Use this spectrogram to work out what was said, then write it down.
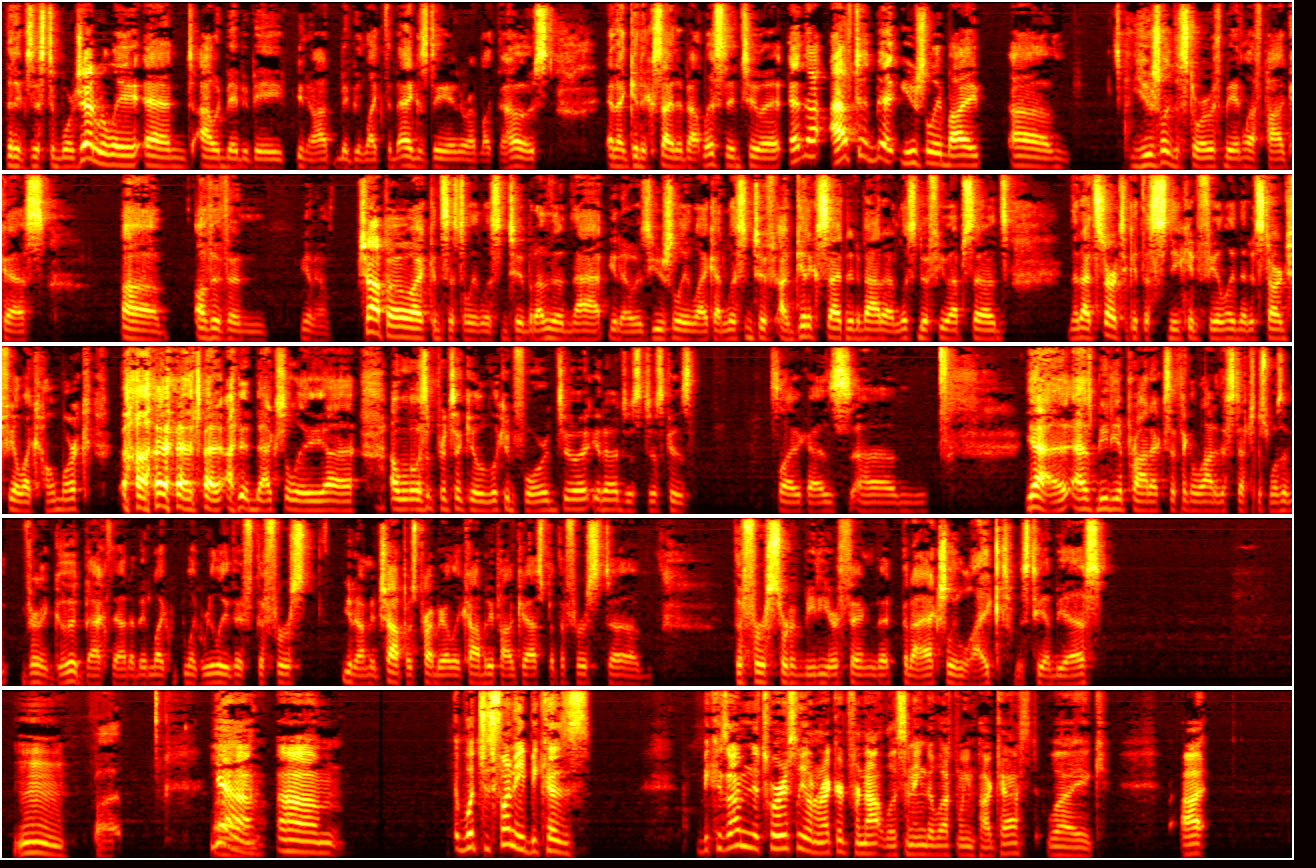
that existed more generally, and I would maybe be, you know, I'd maybe like the magazine or I'd like the host, and I get excited about listening to it. And I have to admit, usually my um, usually the story with me and left podcasts, uh, other than you know Chapo I consistently listen to, but other than that, you know, is usually like I'd listen to, I'd get excited about it, I'd listen to a few episodes, then I'd start to get the sneaking feeling that it started to feel like homework. And I, I, didn't actually, uh, I wasn't particularly looking forward to it, you know, just just because it's like as, um, yeah, as media products, I think a lot of this stuff just wasn't very good back then. I mean, like like really the the first, you know, I mean, Chapo's primarily a comedy podcast, but the first. Um, the first sort of meteor thing that that I actually liked was TMBS. Mm. But yeah, um, um, which is funny because because I'm notoriously on record for not listening to left wing podcast. Like, I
